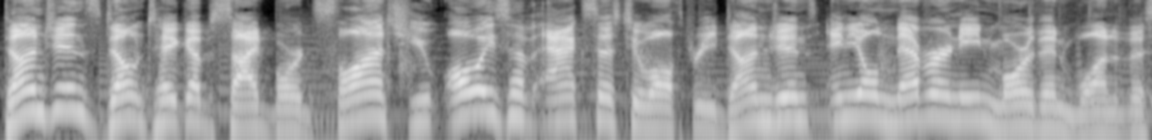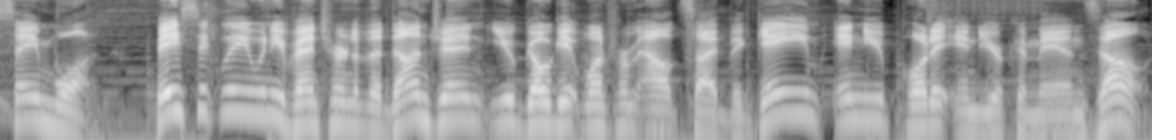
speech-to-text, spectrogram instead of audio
Dungeons don't take up sideboard slots, you always have access to all three dungeons, and you'll never need more than one of the same one. Basically, when you venture into the dungeon, you go get one from outside the game, and you put it into your command zone.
